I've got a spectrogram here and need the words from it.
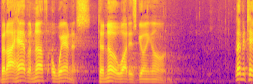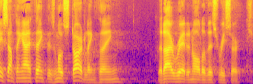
But I have enough awareness to know what is going on. Let me tell you something I think is the most startling thing that I read in all of this research.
